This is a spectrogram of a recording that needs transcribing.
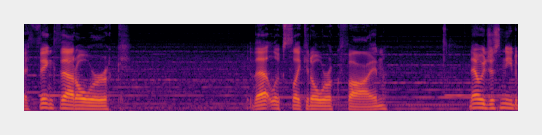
I think that'll work. That looks like it'll work fine. Now we just need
